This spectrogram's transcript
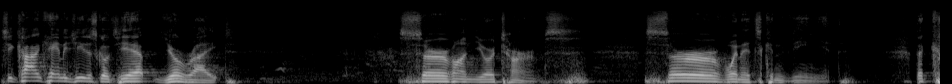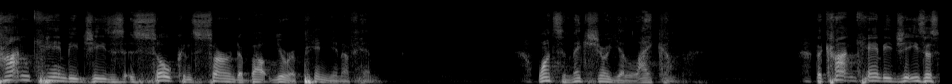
See, cotton candy Jesus goes, Yep, you're right. Serve on your terms, serve when it's convenient. The cotton candy Jesus is so concerned about your opinion of him, wants to make sure you like him. The cotton candy Jesus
